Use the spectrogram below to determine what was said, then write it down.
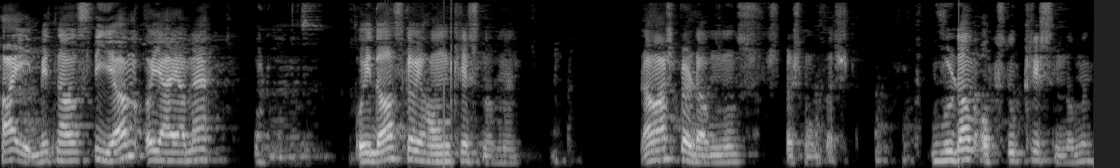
Hei, mitt navn er Stian, og jeg er med. Og i dag skal vi ha om kristendommen. La meg spørre deg om noen spørsmål først. Hvordan oppsto kristendommen?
